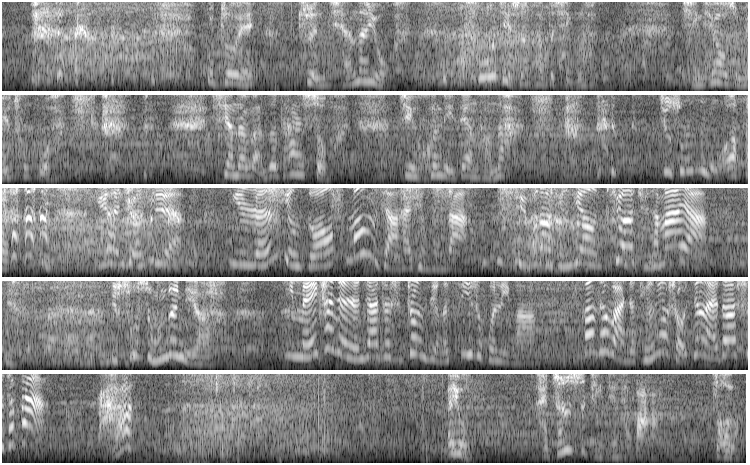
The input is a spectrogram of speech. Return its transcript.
我作为准前男友，哭几声还不行了。婷婷要是没出国，现在挽着她的手进婚礼殿堂的，就是我。袁承旭，你人挺怂，梦想还挺宏大，娶不到婷婷就要娶她妈呀？你你说什么呢你啊？你没看见人家这是正经的西式婚礼吗？刚才挽着婷婷手进来的是她爸。啊？哎呦，还真是婷婷她爸。糟了，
